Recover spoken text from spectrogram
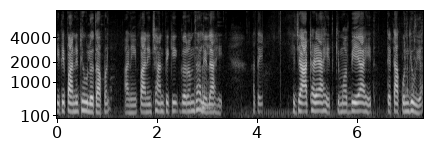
इथे पाणी ठेवलं होतं आपण. आणि पाणी छानपैकी गरम झालेलं आहे. आता हे ज्या आठळ्या आहेत किंवा बिया आहेत त्या टाकून घेऊया.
